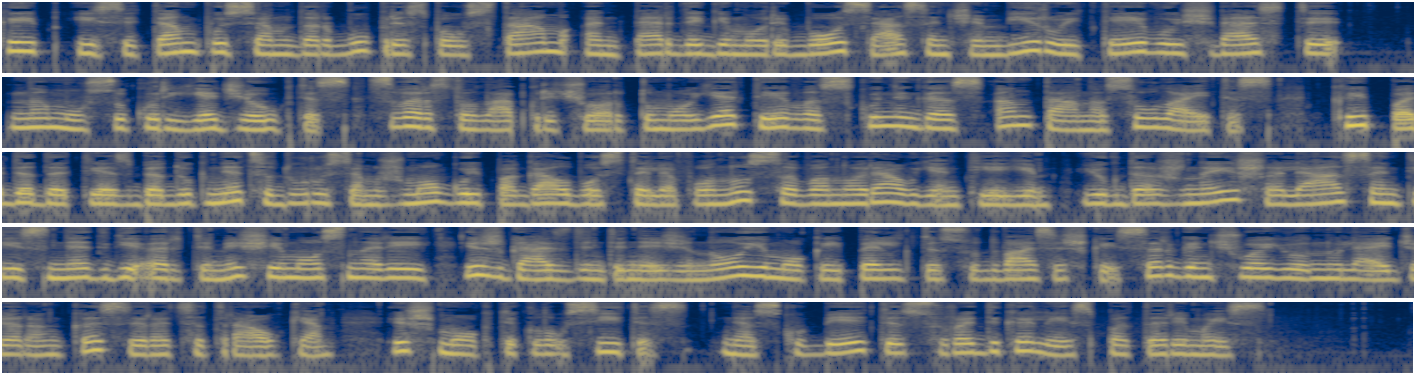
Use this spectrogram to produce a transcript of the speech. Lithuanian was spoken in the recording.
Kaip įsitempusiam darbų prispaustam ant perdėgymo ribos esančiam vyrui tėvui išvesti namų sukūryje džiaugtis, svarsto lapkričio artumoje tėvas kunigas Antanas Saulaitis. Kaip padeda ties bedugne atsidūrusiam žmogui pagalbos telefonu savanoriaujantieji, juk dažnai šalia esantys netgi artimi šeimos nariai išgazdinti nežinojimo, kaip elgti su dvasiškai sergančiuoju, nuleidžia rankas ir atsitraukia. Išmokti klausytis, neskubėti su radikaliais patarimais.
